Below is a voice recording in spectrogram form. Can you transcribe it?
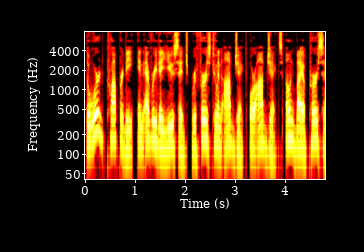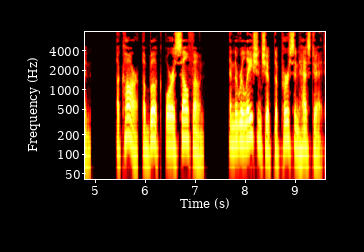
The word property, in everyday usage, refers to an object or objects owned by a person—a car, a book, or a cell phone—and the relationship the person has to it.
